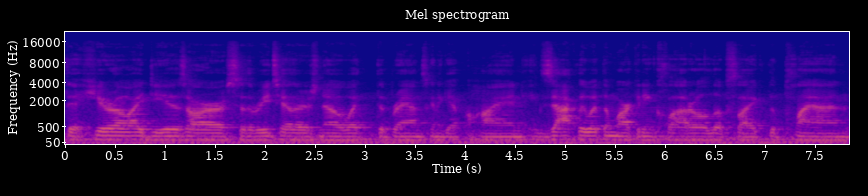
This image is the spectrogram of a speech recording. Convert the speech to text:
the hero ideas are so the retailers know what the brand's going to get behind exactly what the marketing collateral looks like the plan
